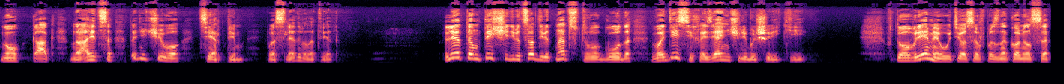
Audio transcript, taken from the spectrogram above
«Ну, как, нравится?» «Да ничего, терпим», — последовал ответ. Летом 1919 года в Одессе хозяйничали большевики. В то время Утесов познакомился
